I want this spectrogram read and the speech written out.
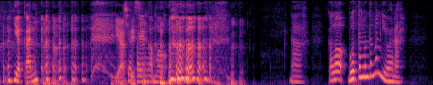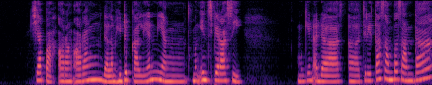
ya kan Jadi artis siapa yang ya. nggak mau nah kalau buat teman-teman gimana siapa orang-orang dalam hidup kalian yang menginspirasi mungkin ada eh, cerita santo-santa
